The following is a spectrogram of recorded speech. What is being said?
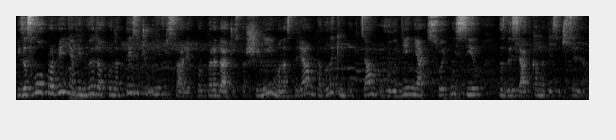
І за свого правління він видав понад тисячу універсалів про передачу старшині, монастирям та великим купцям у володіння сотні сіл з десятками тисяч селян.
